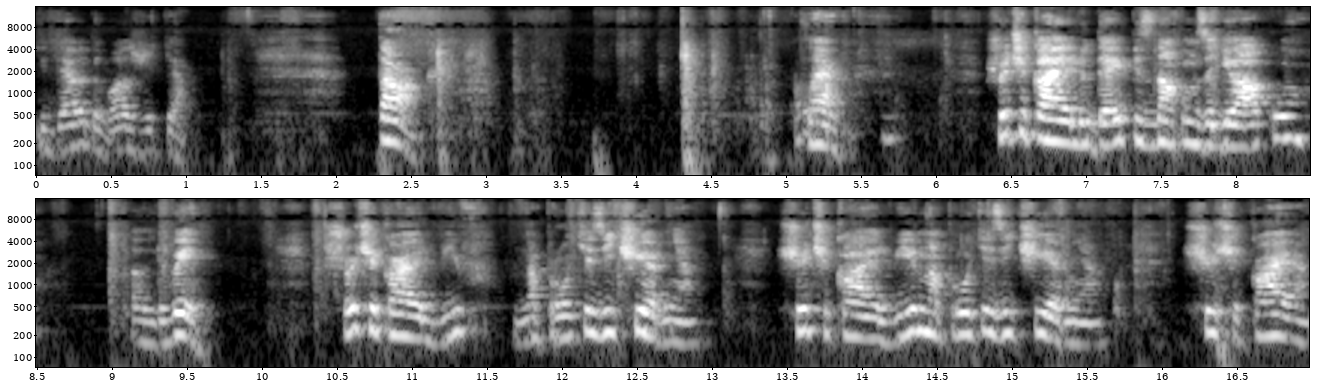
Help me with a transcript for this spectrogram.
йде до вас життя. Так. Лев. Що чекає людей під знаком зодіаку? Льви. Що чекає Львів на протязі червня? Що чекає Львів на протязі червня? Що чекає?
